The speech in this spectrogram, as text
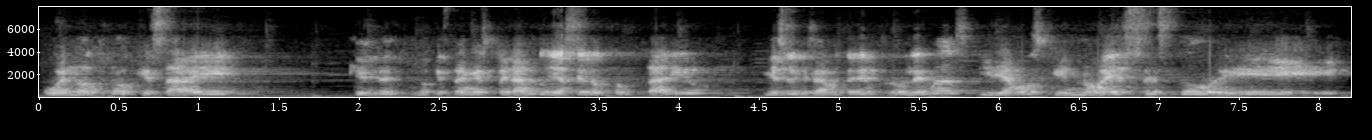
o el otro que sabe que lo que están esperando y hace lo contrario y es el que se va a en problemas y digamos que no es esto de,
